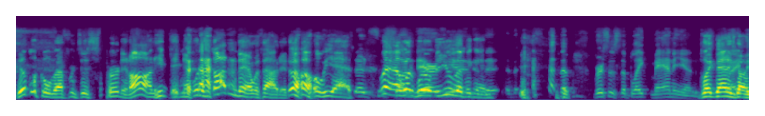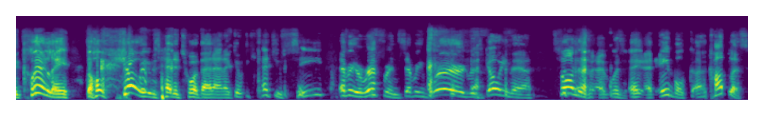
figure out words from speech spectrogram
biblical references spurred it on. He they never would have gotten there without it. Oh yes. well, what world are you living in? The, the, versus the Blake Mannion. Blake Mannion's right? going clearly. The whole show he was headed toward that anecdote. Can't you see? Every reference, every word was going there. Saunders was a, an able accomplice,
